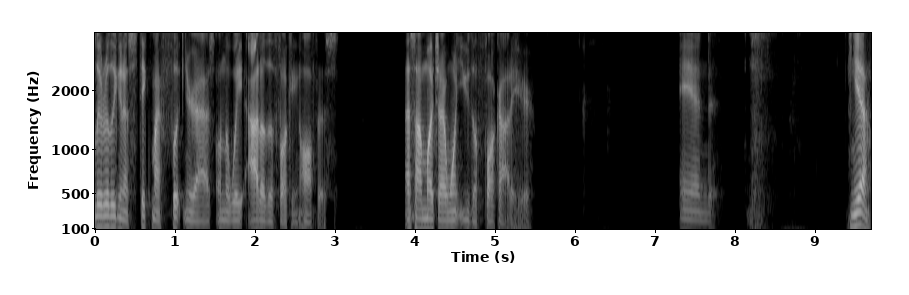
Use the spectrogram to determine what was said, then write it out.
literally gonna stick my foot in your ass on the way out of the fucking office. That's how much I want you the fuck out of here. And yeah,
